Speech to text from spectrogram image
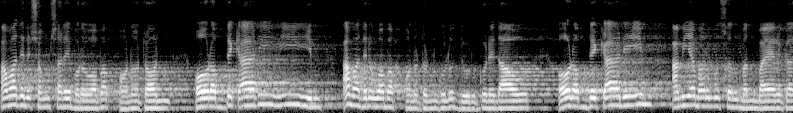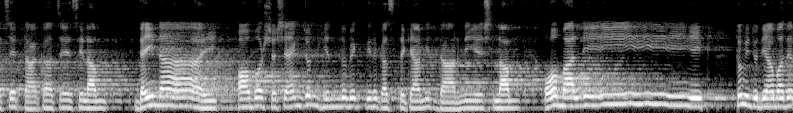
আমাদের সংসারে বড় অভাব অনটন। ও রব্বে কারিম, আমাদের অভাব অনটনগুলো দূর করে দাও। ও রব্বে কারিম, আমি আমার মুসলমান ভাইয়ের কাছে টাকা চেয়েছিলাম। দেই নাই। অবশেষে একজন হিন্দু ব্যক্তির কাছ থেকে আমি দাঁড় নিয়ে এসলাম। ও মালিক, তুমি যদি আমাদের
